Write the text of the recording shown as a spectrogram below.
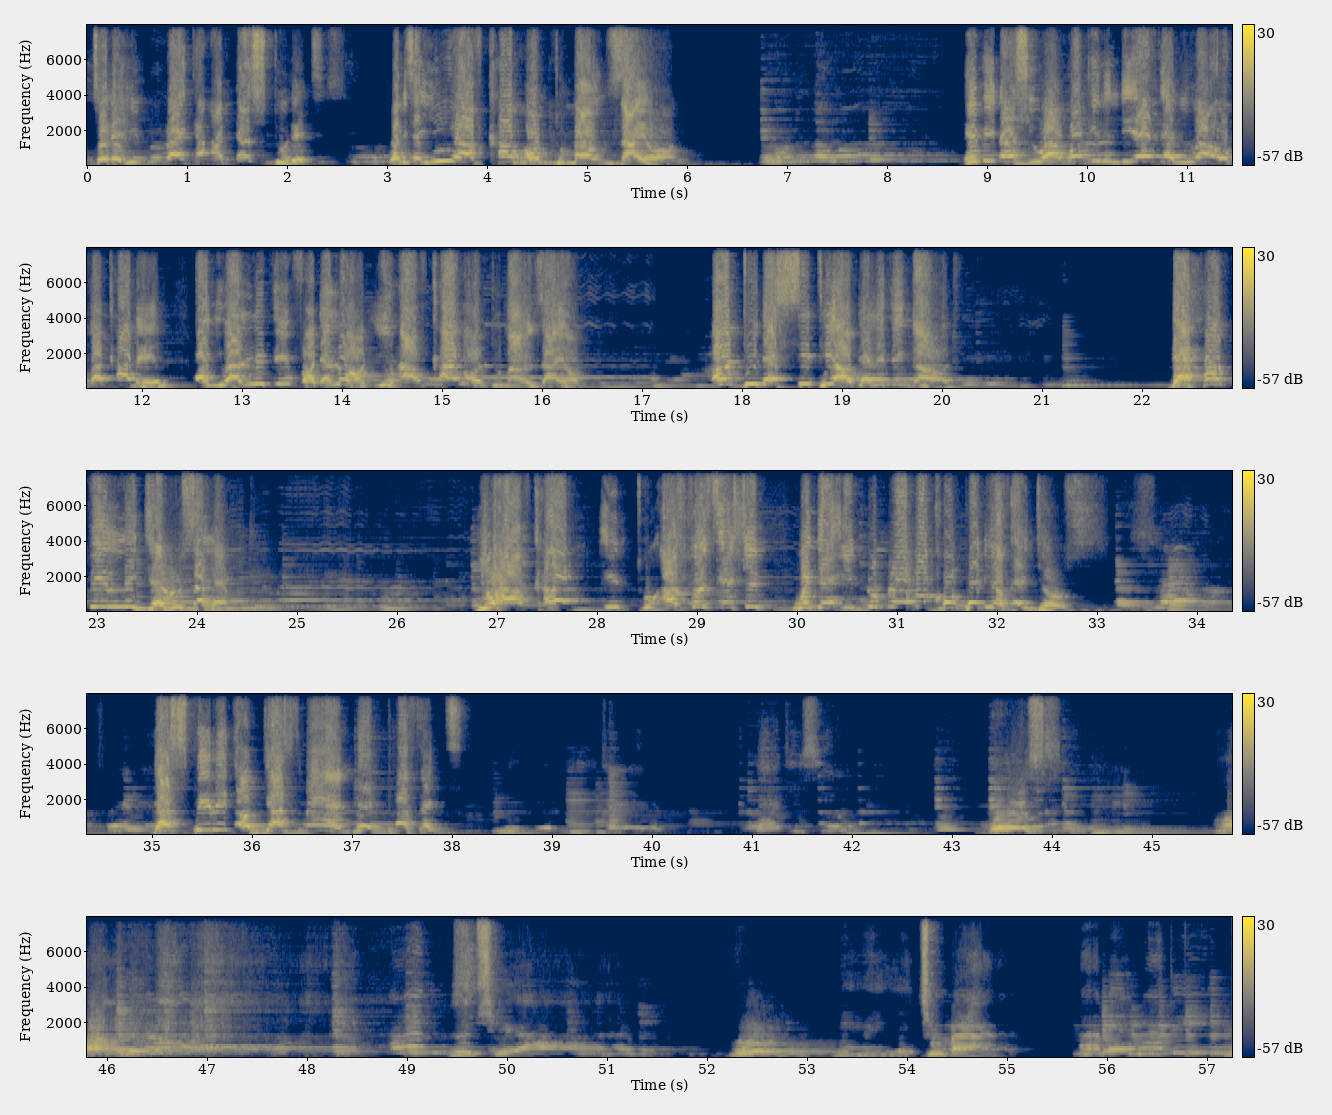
So the Hebrew writer understood it. When he said, Ye have come unto Mount Zion. Even as you are walking in the earth and you are overcoming and you are living for the Lord, you have come unto Mount Zion, unto the city of the living God, the heavenly Jerusalem. You have come into association with the innumerable company of angels. The spirit of just man made perfect. Is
